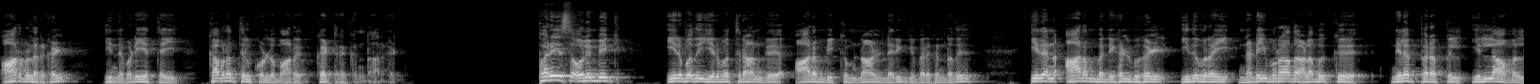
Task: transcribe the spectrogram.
ஆர்வலர்கள் இந்த விடயத்தை கவனத்தில் கொள்ளுமாறு கேட்டிருக்கின்றார்கள். பாரிஸ் ஒலிம்பிக் இருபது இருபத்தி நான்கு ஆரம்பிக்கும் நாள் நெருங்கி வருகின்றது. இதன் ஆரம்ப நிகழ்வுகள் இதுவரை நடைபெறாத அளவுக்கு நிலப்பரப்பில் இல்லாமல்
